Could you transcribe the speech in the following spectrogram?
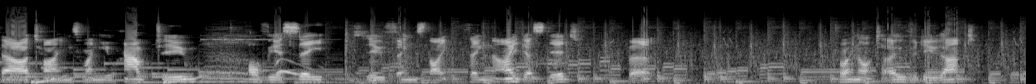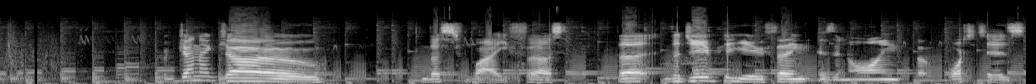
There are times when you have to, obviously, to do things like the thing that I just did, but try not to overdo that. We're gonna go this way first. The the GPU thing is annoying, but what it is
